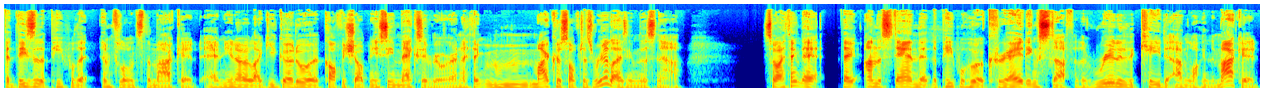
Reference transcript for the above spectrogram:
that these are the people that influence the market. And, you know, like you go to a coffee shop and you see Macs everywhere. And I think Microsoft is realizing this now. So, I think they, they understand that the people who are creating stuff are the, really the key to unlocking the market.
